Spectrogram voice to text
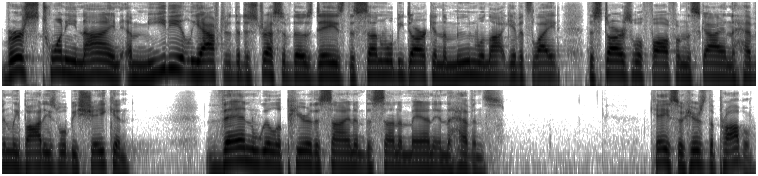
Verse 29 Immediately after the distress of those days, the sun will be dark and the moon will not give its light, the stars will fall from the sky, and the heavenly bodies will be shaken. Then will appear the sign of the Son of Man in the heavens. Okay, so here's the problem.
